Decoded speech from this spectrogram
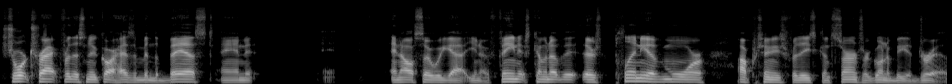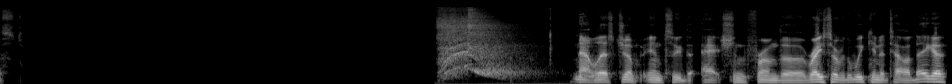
short track for this new car hasn't been the best, and it, eh, and also we got you know Phoenix coming up. There's plenty of more opportunities for these concerns are going to be addressed. Now let's jump into the action from the race over the weekend at Talladega.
